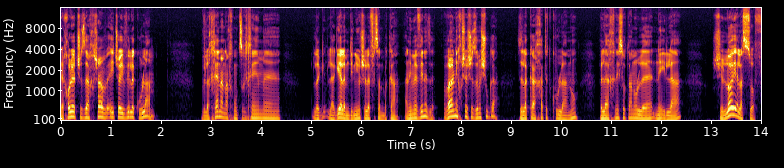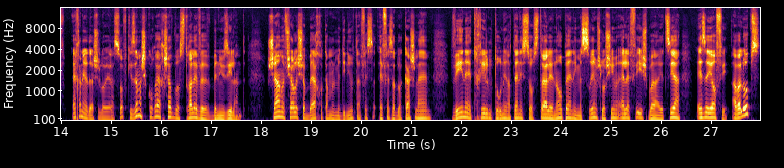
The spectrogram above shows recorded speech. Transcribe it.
יכול להיות שזה עכשיו HIV לכולם. ולכן אנחנו צריכים uh, להגיע למדיניות של אפס הדבקה. אני מבין את זה, אבל אני חושב שזה משוגע. זה לקחת את כולנו ולהכניס אותנו לנעילה שלא יהיה לה סוף. איך אני יודע שלא יהיה לה סוף? כי זה מה שקורה עכשיו באוסטרליה ובניו זילנד. שם אפשר לשבח אותם על מדיניות האפס, אפס הדבקה שלהם, והנה התחיל טורניר הטניס Australian Open עם 20-30 אלף איש ביציע, איזה יופי. אבל אופס,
